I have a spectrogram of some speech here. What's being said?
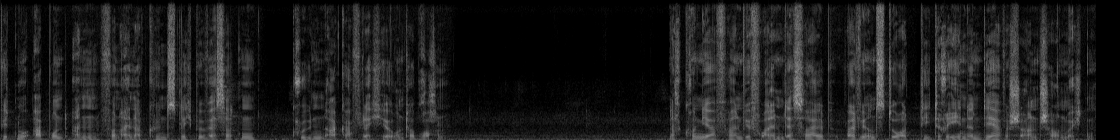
wird nur ab und an von einer künstlich bewässerten, grünen Ackerfläche unterbrochen. Nach Konya fahren wir vor allem deshalb, weil wir uns dort die drehenden Derwische anschauen möchten.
